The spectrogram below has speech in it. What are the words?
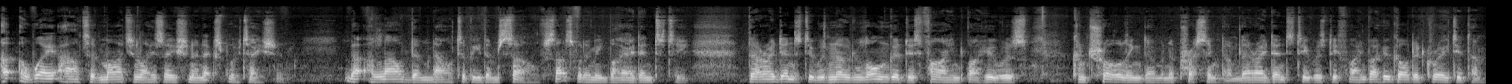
a, a way out of marginalisation and exploitation that allowed them now to be themselves. That's what I mean by identity. Their identity was no longer defined by who was controlling them and oppressing them. Their identity was defined by who God had created them.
